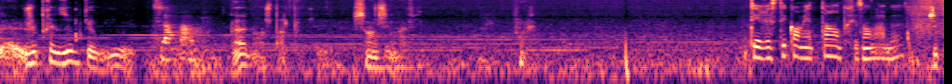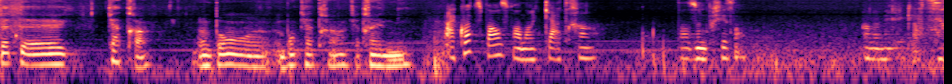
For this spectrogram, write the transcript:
Euh, je présume que oui, oui. Tu leur parles plus? Ah non, je parle plus. Changé ma vie. T'es resté combien de temps en prison là-bas? J'ai fait euh, 4 ans. Un bon, un bon 4 ans, 4 ans et demi. À quoi tu penses pendant quatre ans dans une prison en Amérique latine?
